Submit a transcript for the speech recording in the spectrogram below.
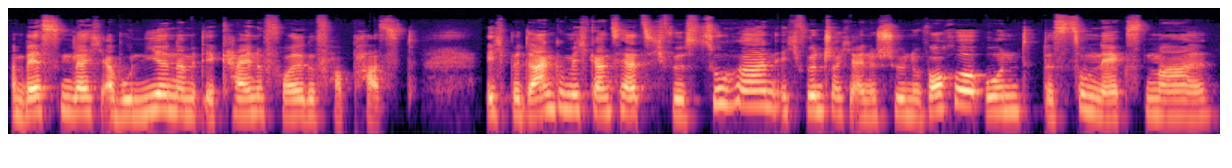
Am besten gleich abonnieren, damit ihr keine Folge verpasst. Ich bedanke mich ganz herzlich fürs Zuhören. Ich wünsche euch eine schöne Woche und bis zum nächsten Mal.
